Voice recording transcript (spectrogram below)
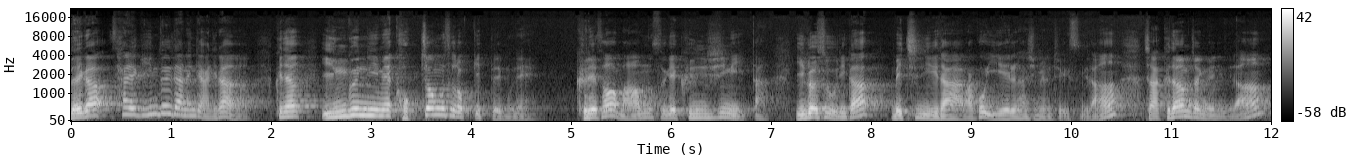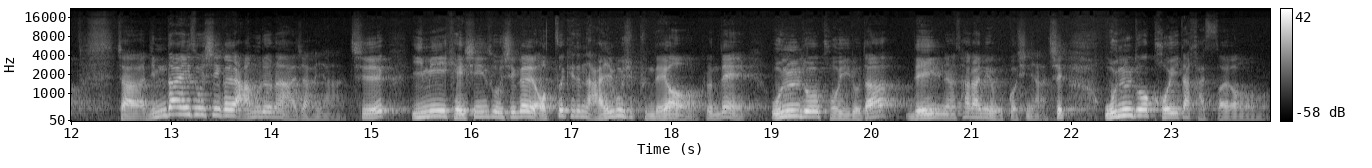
내가 살기 힘들다는 게 아니라 그냥 임금님의 걱정스럽기 때문에 그래서 마음속에 근심이 있다. 이것을 우리가 맺힌 일이다라고 이해를 하시면 되겠습니다. 자, 그 다음 장면입니다. 자, 님다의 소식을 아무려나 아자하냐. 즉, 이미 계신 소식을 어떻게든 알고 싶은데요. 그런데 오늘도 거의로다 내일이나 사람이 올 것이냐. 즉, 오늘도 거의 다 갔어요.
